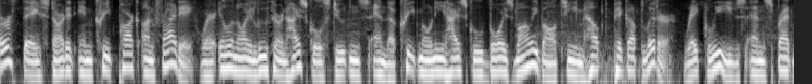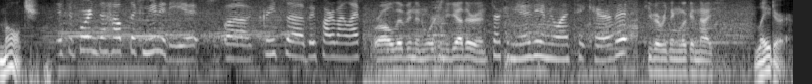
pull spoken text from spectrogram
Earth Day started in Crete Park on Friday, where Illinois Lutheran High School students and the Crete Monee High School boys volleyball team helped pick up litter, rake leaves, and spread mulch. It's important to help the community. It, uh, Crete's a big part of my life. We're all living and working together and It's our community and we want to take care of it. keep everything looking nice. Later,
